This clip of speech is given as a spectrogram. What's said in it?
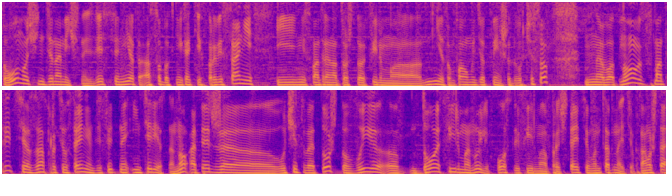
то он очень динамичный. Здесь нет особых никаких провисаний, и несмотря на то, что фильм, э, нет, он, по-моему, идет меньше двух часов, вот, но смотреть за противостоянием действительно интересно. Но, опять же, учитывая то, что вы э, до фильма, ну, или после фильма прочитаете в интернете, потому что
